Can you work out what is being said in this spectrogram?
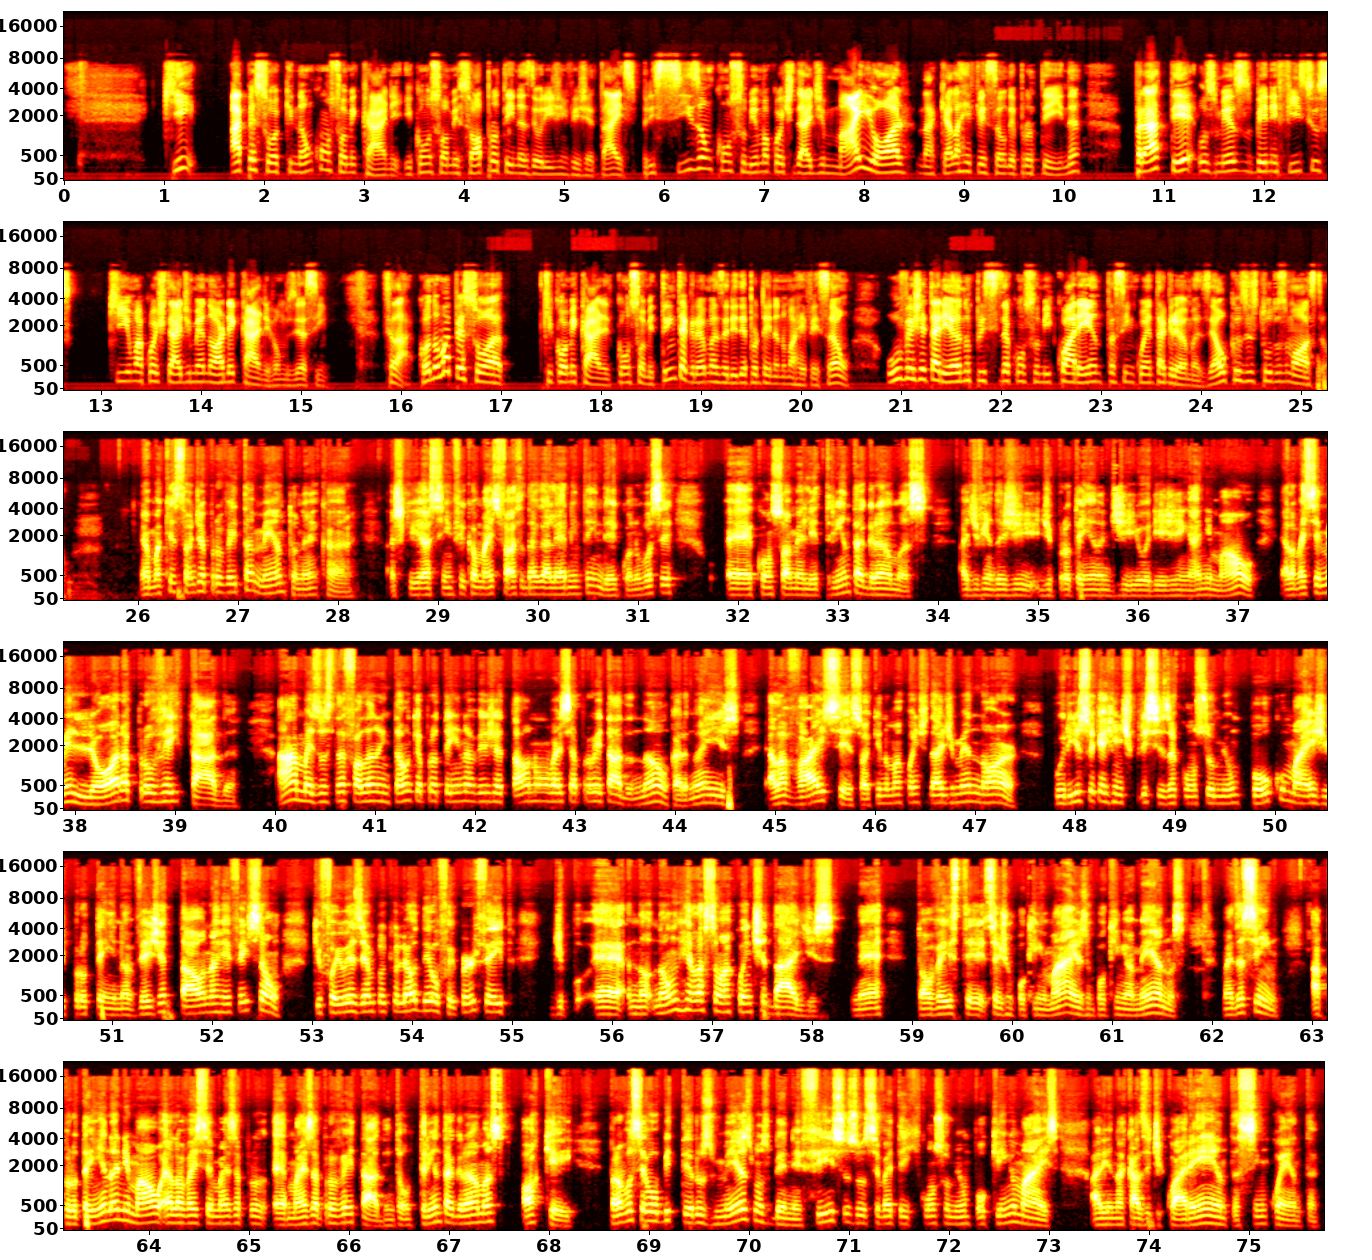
que a pessoa que não consome carne e consome só proteínas de origem vegetais precisam consumir uma quantidade maior naquela refeição de proteína para ter os mesmos benefícios que uma quantidade menor de carne, vamos dizer assim. Sei lá, quando uma pessoa que come carne consome 30 gramas de proteína numa refeição, o vegetariano precisa consumir 40, 50 gramas. É o que os estudos mostram. É uma questão de aproveitamento, né, cara? Acho que assim fica mais fácil da galera entender. Quando você é, consome ali 30 gramas advindas de, de proteína de origem animal, ela vai ser melhor aproveitada. Ah, mas você está falando então que a proteína vegetal não vai ser aproveitada. Não, cara, não é isso. Ela vai ser, só que numa quantidade menor. Por isso que a gente precisa consumir um pouco mais de proteína vegetal na refeição, que foi o exemplo que o Léo deu, foi perfeito. De, é, não, não em relação a quantidades, né? Talvez te, seja um pouquinho mais, um pouquinho a menos, mas assim, a proteína animal ela vai ser mais, é, mais aproveitada. Então, 30 gramas, ok. Para você obter os mesmos benefícios, você vai ter que consumir um pouquinho mais, ali na casa de 40, 50.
